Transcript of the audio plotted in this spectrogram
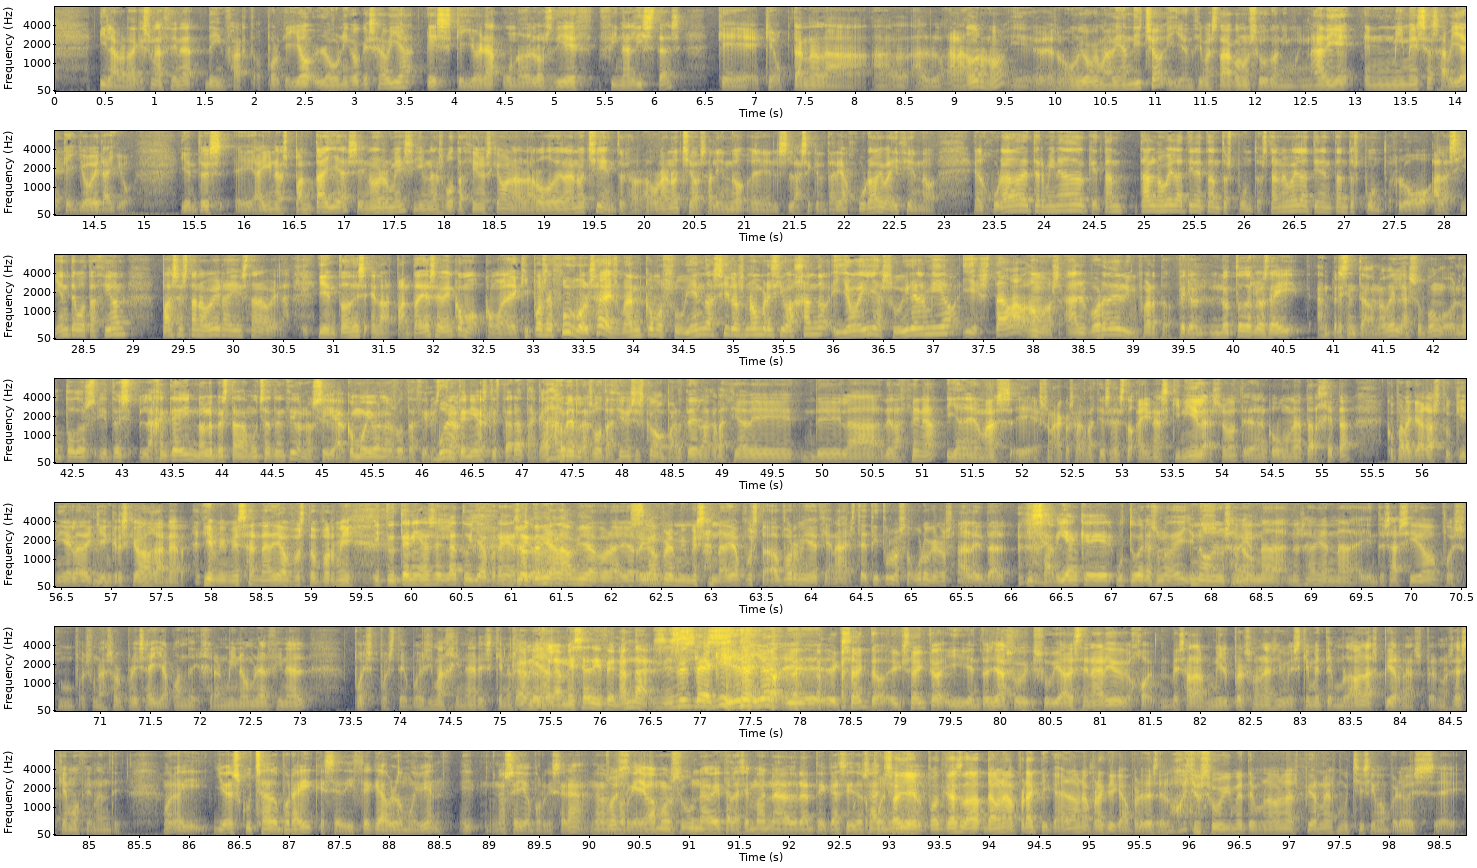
Y la verdad que es una cena de infarto, porque yo lo único que sabía es que yo era uno de los 10 finalistas que, optan a al, ganador, ¿no? Y es lo único que me habían dicho y yo encima estaba con un seudónimo y nadie en mi mesa sabía que yo era yo. Y entonces eh, hay unas pantallas enormes y unas votaciones que van a lo largo de la noche. Y entonces a lo largo de la noche va saliendo la secretaria jurado y va diciendo: el jurado ha determinado que tal novela tiene tantos puntos, tal novela tiene tantos puntos. Luego a la siguiente votación pasa esta novela y esta novela. Y entonces en las pantallas se ven como, como de equipos de fútbol, ¿sabes? Van como subiendo así los nombres y bajando. Y yo veía subir el mío y estaba, vamos, al borde del infarto. Pero no todos los de ahí han presentado novelas, supongo. No todos. Y entonces la gente de ahí no le prestaba mucha atención, ¿o sí? Cómo iban las votaciones. Tú tenías que estar atacado. A ver, las votaciones es como parte de la gracia de, de, la, de la, cena y además eh, es una cosa graciosa esto. Hay unas quinielas, ¿no? Te dan como una tarjeta para que hagas tu quiniela de quién mm. crees que va a ganar. Y en mi mesa nadie ha apostó por mí. ¿Y tú tenías la tuya por ahí arriba? Yo tenía la mía por ahí arriba, pero en mi mesa nadie apostaba por mí. Decían, ah, este título seguro que no sale y tal. ¿Y sabían que tú eras uno de ellos? No, no sabían nada, no sabían nada. Y entonces ha sido pues, pues una sorpresa y ya cuando dijeron mi nombre al final pues, pues te puedes imaginar, es que no claro, los de la mesa dicen, anda, si es este aquí. Sí, era yo, exacto, exacto. Y entonces ya subí, al escenario y joder, ves a las mil personas y es que me temblaban las piernas, pero no sabes qué emocionante. Bueno, y yo he escuchado por ahí que se dice que habló muy bien, y no sé yo por qué será, ¿no? Pues porque llevamos una vez a la semana durante casi dos pues años. Pues oye, el podcast da, una práctica, ¿eh? da una práctica, pero desde luego yo subí y me temblaban las piernas muchísimo, pero es... Eh,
